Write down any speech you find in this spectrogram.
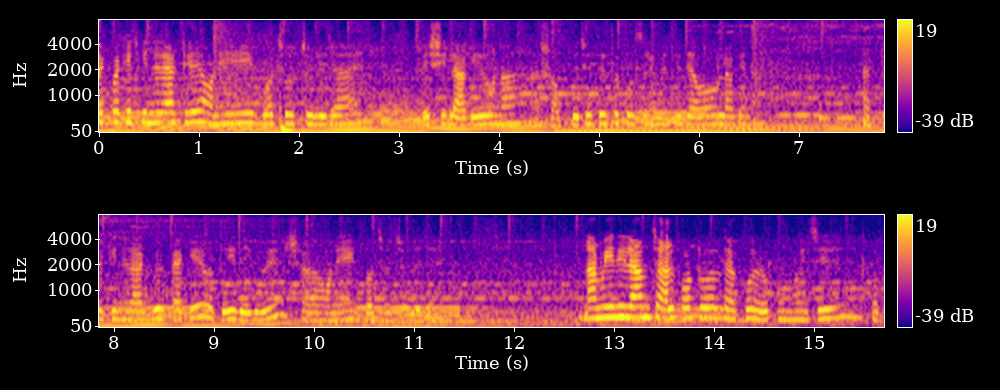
এক প্যাকেট কিনে রাখলে অনেক বছর চলে যায়, বেশি লাগেও না, আর সব কিছুতে তো কসুরি মেথি দেওয়াও লাগে না। একটা কিনে রাখবে প্যাকে, ওতেই দেখবে, সারা অনেক বছর চলে যায়। নামিয়ে নিলাম চাল পটল, দেখো এরকম হয়েছে, কত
